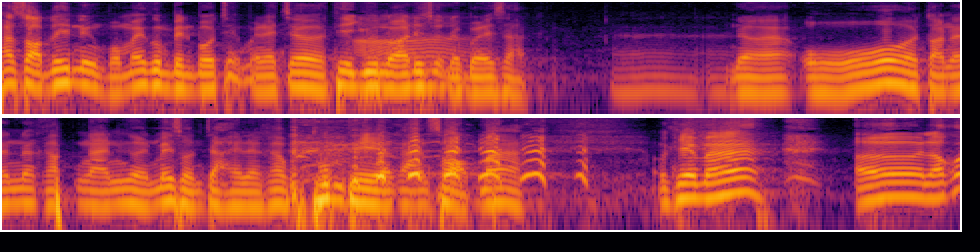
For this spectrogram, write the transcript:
ถ้าสอบได้ที่หนึ่งผมให้คุณเป็นโปรเจกต์แมเนเจอร์ที่อายุน้อยที่สุดในบริษัทนะฮะโอ้ตอนนั้นนะครับงานเงินไม่สนใจเลยครับ ทุ่มเทกับการสอบมาก โอเคไหมเออเราก็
